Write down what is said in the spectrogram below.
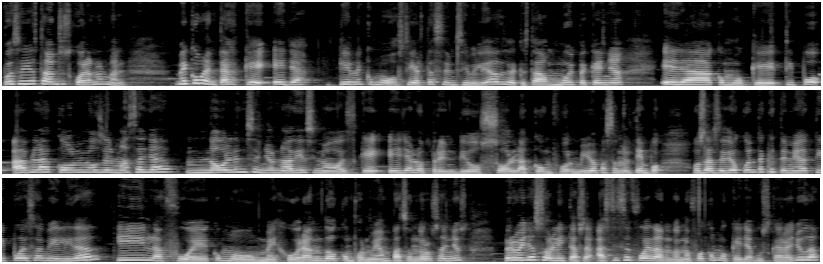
pues ella estaba en su escuela normal, me comenta que ella tiene como cierta sensibilidad desde que estaba muy pequeña. Ella como que tipo habla con los del más allá. No le enseñó nadie, sino es que ella lo aprendió sola conforme iba pasando el tiempo. O sea, se dio cuenta que tenía tipo esa habilidad y la fue como mejorando conforme iban pasando los años. Pero ella solita, o sea, así se fue dando. No fue como que ella buscara ayuda.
